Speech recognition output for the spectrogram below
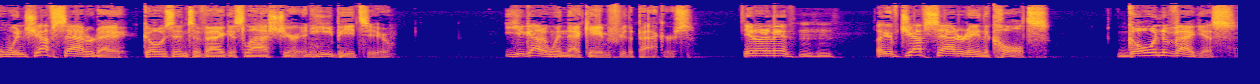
when Jeff Saturday goes into Vegas last year and he beats you, you got to win that game for the Packers. You know what I mean? Mm-hmm. Like if Jeff Saturday and the Colts go into Vegas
